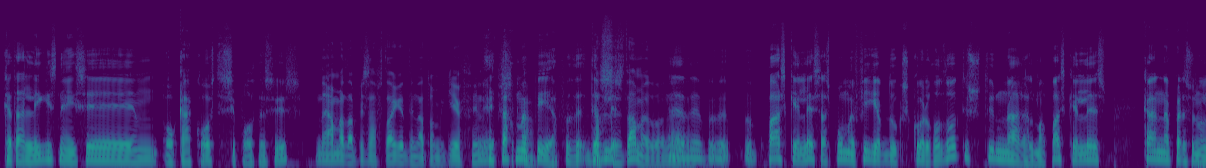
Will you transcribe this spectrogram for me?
καταλήγεις να είσαι εμ, ο κακός της υπόθεσης. Ναι, άμα τα πεις αυτά για την ατομική ευθύνη. Ε, τα φυσικά. έχουμε πει. Αφού δεν, Τα δεν βλέ- συζητάμε εδώ. Ναι. ναι, Πας και λες, ας πούμε, φύγε από τον τοξικό εργοδότη, σου στείλουν άγαλμα. Πας και λες, κάνε ένα personal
